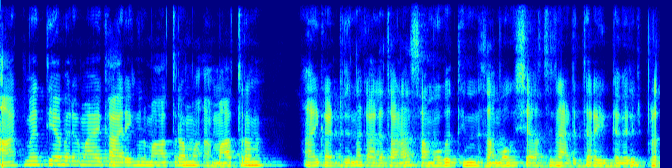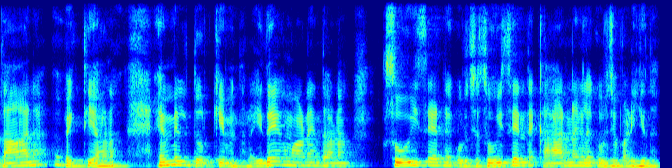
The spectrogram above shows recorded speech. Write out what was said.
ആത്മഹത്യാപരമായ കാര്യങ്ങൾ മാത്രം മാത്രം ആയി കണ്ടിരുന്ന കാലത്താണ് സമൂഹത്തിന് സമൂഹശാസ്ത്രത്തിന് അടിത്തറയിട്ടവരിൽ പ്രധാന വ്യക്തിയാണ് എം എൽ ദുർക്കിം എന്നാണ്. ഇദ്ദേഹമാണ് എന്താണ് സൂയിസൈഡിനെ കുറിച്ച് സൂയിസൈഡിന്റെ കാരണങ്ങളെ കുറിച്ച് പഠിക്കുന്നത്.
